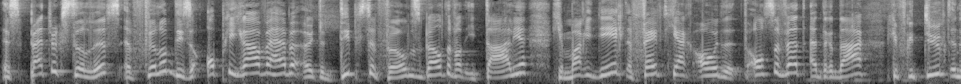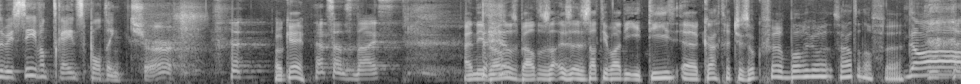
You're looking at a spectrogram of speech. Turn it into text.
is Patrick Still Lives, een film die ze opgegraven hebben uit de diepste vuilnisbelten van Italië, gemarineerd in 50 jaar oude ossenvet en daarna gefrituurd in de wc van Trainspotting. Sure. Oké. That sounds nice. En die vuilnisbelt, is dat, is, is dat die waar die IT-kartretjes ook verborgen zaten? Of, eh? Oh,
